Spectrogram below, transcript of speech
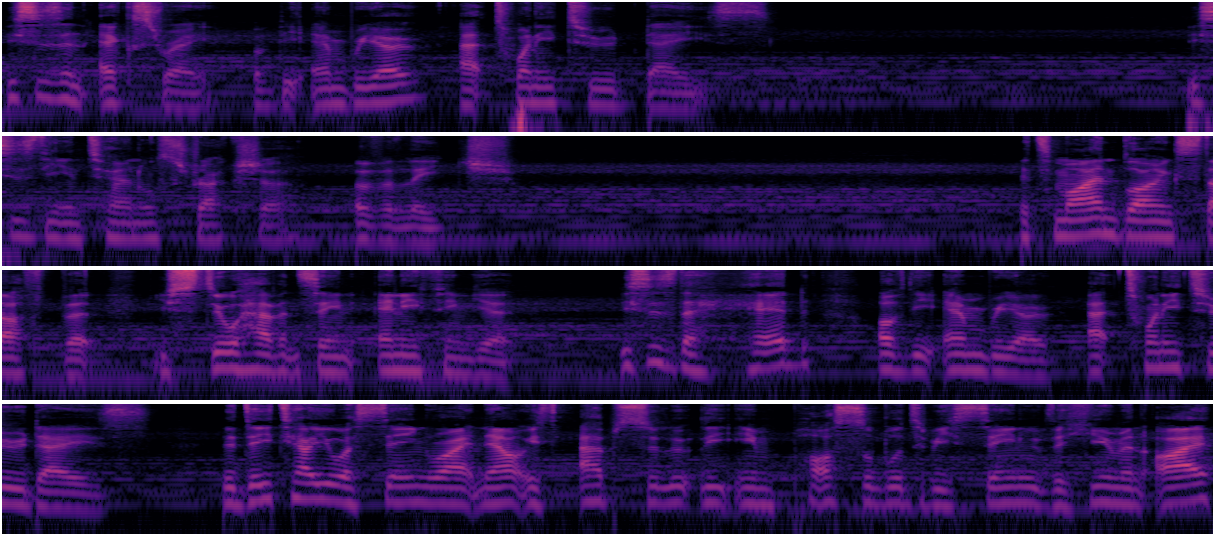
This is an x-ray of the embryo at 22 days. This is the internal structure of a leech. It's mind blowing stuff, but you still haven't seen anything yet. This is the head of the embryo at 22 days. The detail you are seeing right now is absolutely impossible to be seen with the human eye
